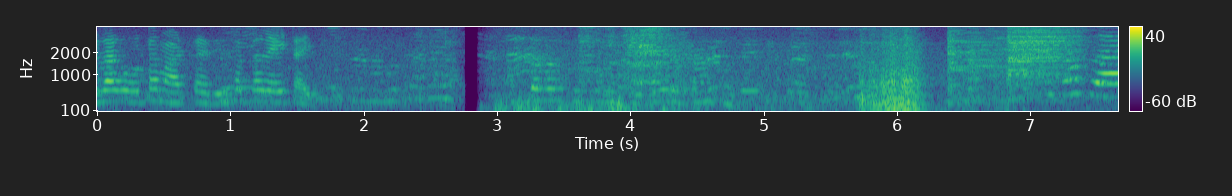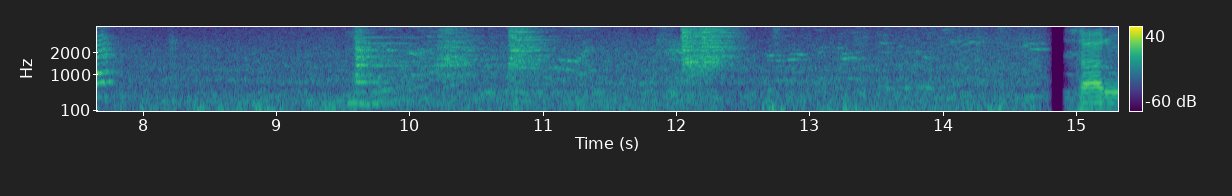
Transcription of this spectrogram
ಇವಾಗ ಊಟ ಮಾಡ್ತಾ ಇದ್ದೀವಿ. ಸ್ವಲ್ಪ ಲೇಟ್ ಆಯಿತು. ಸಾರು.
